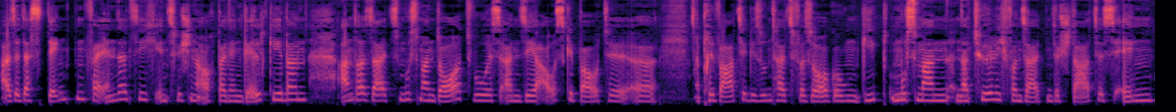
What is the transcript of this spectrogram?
Also das Denken verändert sich inzwischen auch bei den Geldgebern. Andererseits muss man dort, wo es eine sehr ausgebaute äh, private Gesundheitsversorgung gibt, muss man natürlich von Seiten des Staates eng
